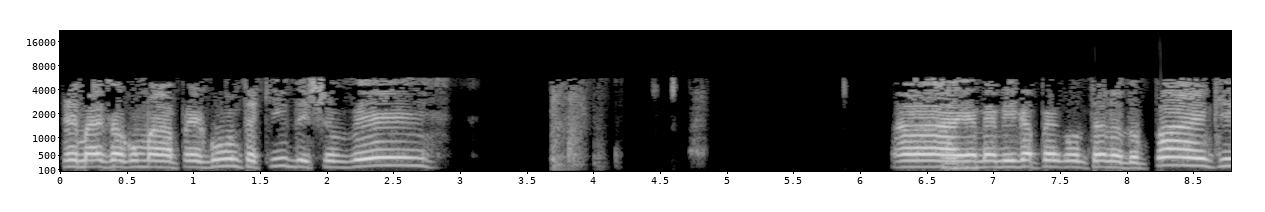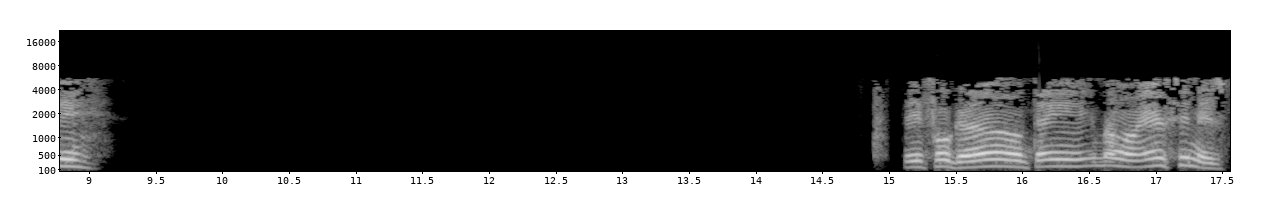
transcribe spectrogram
Tem mais alguma pergunta aqui? Deixa eu ver. Ah, e a minha amiga perguntando do punk. Tem fogão, tem. Bom, é assim mesmo.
